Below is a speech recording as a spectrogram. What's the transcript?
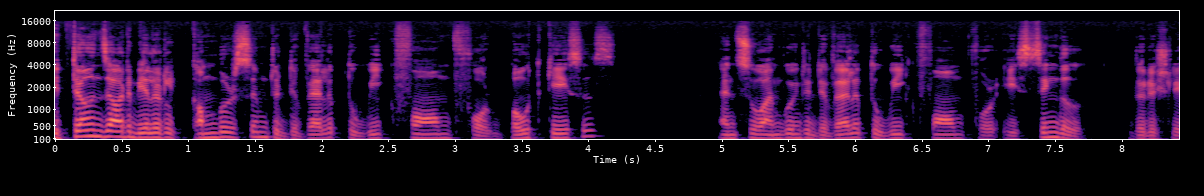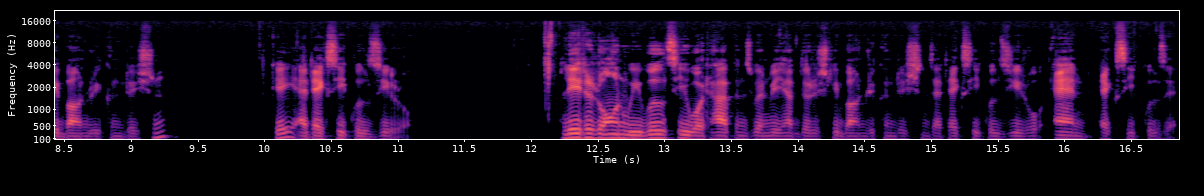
It turns out to be a little cumbersome to develop the weak form for both cases, and so I'm going to develop the weak form for a single Dirichlet boundary condition, okay, at x equals 0. Later on, we will see what happens when we have Dirichlet boundary conditions at x equals 0 and x equals L.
